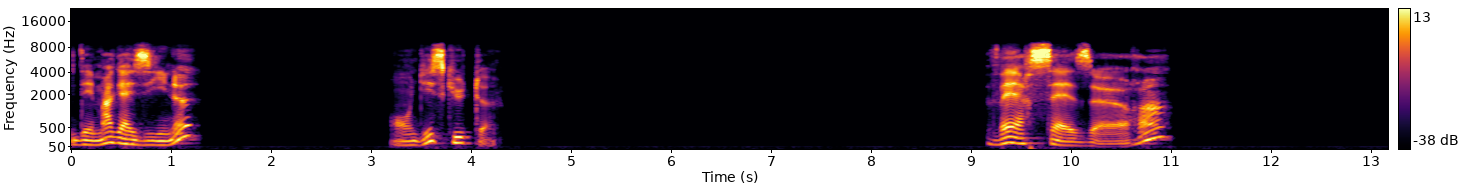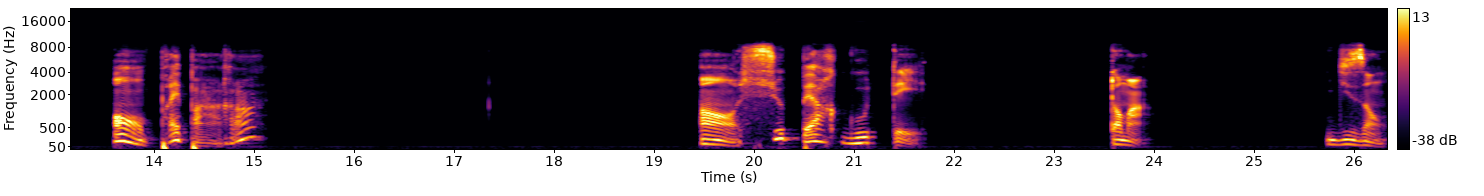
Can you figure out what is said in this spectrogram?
des magazines, on discute. Vers 16 heures, on prépare un super goûter. Thomas, disons,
